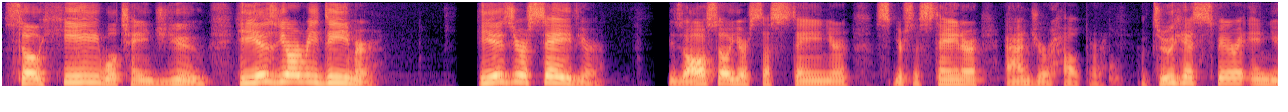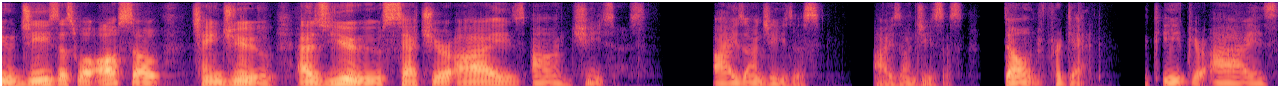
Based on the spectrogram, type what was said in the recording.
so he will change you. He is your Redeemer, He is your Savior. He's also your sustainer, your sustainer and your helper. And through his spirit in you, Jesus will also change you as you set your eyes on Jesus. Eyes on Jesus. Eyes on Jesus. Don't forget to keep your eyes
